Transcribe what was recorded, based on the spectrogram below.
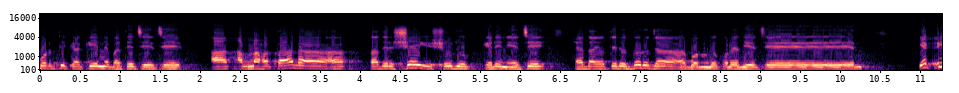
বর্তিকাকে নেভাতে চেয়েছে? আর আল্লাহ তাআলা তাদের সেই সুযোগ কেড়ে নিয়েছে, হেদায়তের দরজা বন্ধ করে দিয়েছেন। একটি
